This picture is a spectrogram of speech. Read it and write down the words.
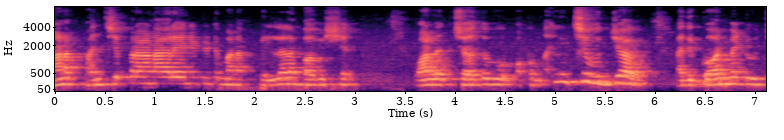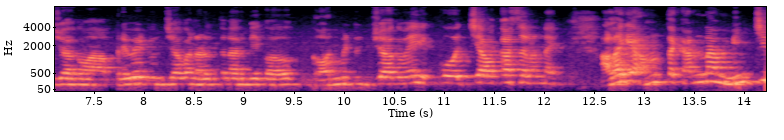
మన పంచప్రాణాలైనటువంటి మన పిల్లల భవిష్యత్, వాళ్ళ చదువు, ఒక మంచి ఉద్యోగం. అది గవర్నమెంట్ ఉద్యోగం ప్రైవేట్ ఉద్యోగం అని అడుగుతున్నారు. మీకు గవర్నమెంట్ ఉద్యోగమే ఎక్కువ వచ్చే అవకాశాలు ఉన్నాయి అలాగే అంతకన్నా మించి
